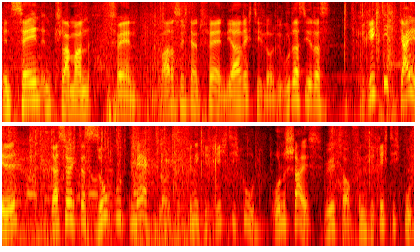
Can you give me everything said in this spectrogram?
Insane in Klammern Fan. War das nicht ein Fan? Ja, richtig, Leute. Gut, dass ihr das... Richtig geil, dass ihr euch das so gut merkt, Leute. Finde ich richtig gut. Ohne Scheiß. Real Talk. Finde ich richtig gut.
